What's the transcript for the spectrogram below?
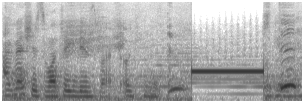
I bet she's watching this, but okay.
